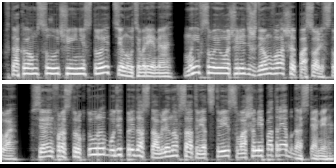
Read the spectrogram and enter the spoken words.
В таком случае не стоит тянуть время. Мы, в свою очередь, ждем ваше посольство. Вся инфраструктура будет предоставлена в соответствии с вашими потребностями.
